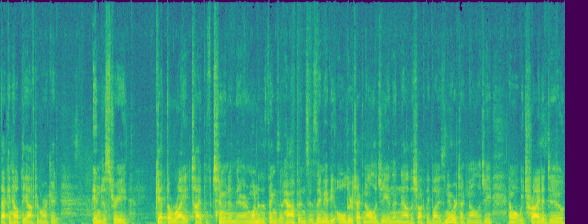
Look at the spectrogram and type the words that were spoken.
that can help the aftermarket industry get the right type of tune in there. And one of the things that happens is they may be older technology and then now the shock they buy is newer technology. And what we try to do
